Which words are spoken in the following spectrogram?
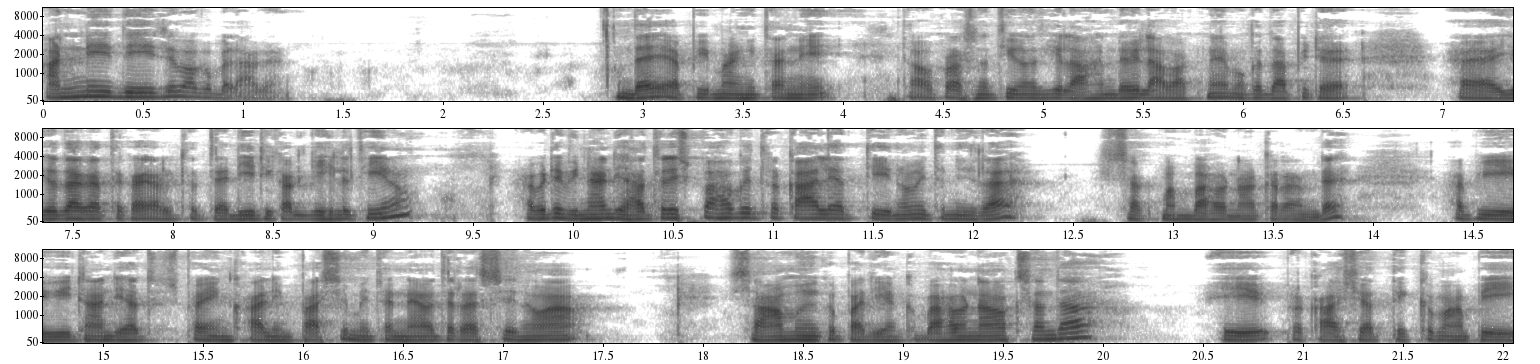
අන්නේ දෙයට වග බලා ගන්න. හොඳයි අපි මම හිතන්නේ තව ප්‍රශ්න තියෙනවා කියලා අහන්න වෙලාවක් නැහැ. මොකද අපිට යොදාගත්ත කාලයට වැඩි ටිකක් ගිහිලා තියෙනවා. අපිට විනාඩි 45ක විතර කාලයක් තියෙනවා මෙතන ඉඳලා සක්මන් භාවනා කරන්න. අපි මේ විනාඩි 45න් කාලෙන් පස්සේ මෙතන නැවත රැස් වෙනවා සාමූහික පරියන්ක භාවනාවක් සඳහා. ඒ ප්‍රකාශයත් එක්කම අපේ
